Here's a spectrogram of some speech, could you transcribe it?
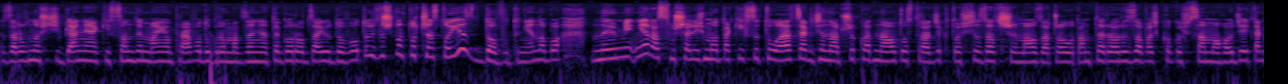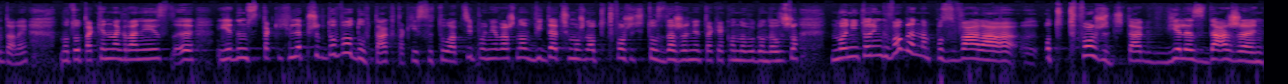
zarówno ścigania, jak i sądy mają prawo do gromadzenia tego rodzaju dowodów. I Zresztą to często jest dowód, nie? No bo nie- nieraz słyszeliśmy o takich sytuacjach, gdzie na przykład na autostradzie ktoś się zatrzymał, zaczął tam terroryzować kogoś w samochodzie i tak dalej. No to takie nagranie jest e, jednym z takich lepszych dowodów, tak, takiej sytuacji, ponieważ no widać, można odtworzyć to zdarzenie tak, jak ono wyglądało. Zresztą monitoring w ogóle nam pozwala e, odtworzyć, tak, wiele zdarzeń,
